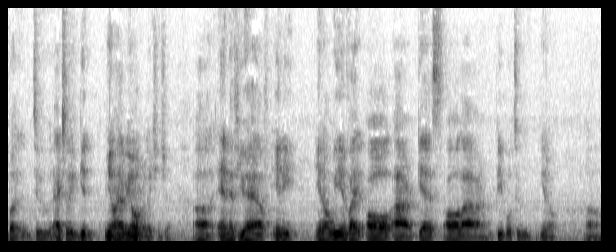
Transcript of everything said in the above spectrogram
but to actually get you know have your own relationship. Uh, and if you have any, you know, we invite all our guests, all our people to you know um,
